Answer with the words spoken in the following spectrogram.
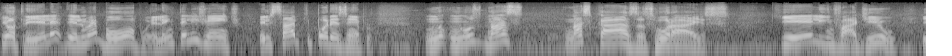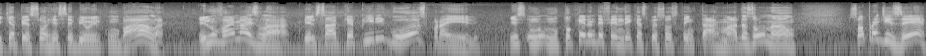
E outra, ele, é, ele não é bobo, ele é inteligente. Ele sabe que, por exemplo, nos, nas nas casas rurais que ele invadiu e que a pessoa recebeu ele com bala, ele não vai mais lá, ele sabe que é perigoso para ele. Isso, não estou querendo defender que as pessoas têm que estar armadas ou não. Só para dizer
